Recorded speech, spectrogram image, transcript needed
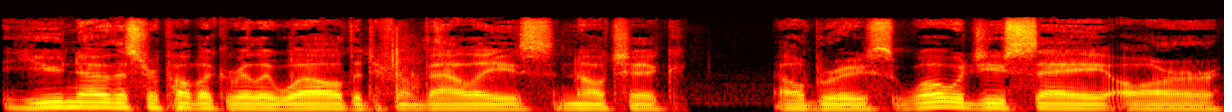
you know this republic really well, the different valleys, Nalchik, Elbrus. What would you say are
